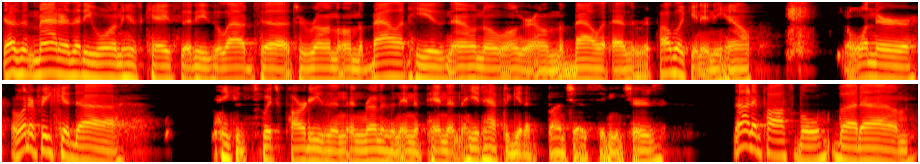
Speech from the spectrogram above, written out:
doesn't matter that he won his case, that he's allowed to, to run on the ballot. He is now no longer on the ballot as a Republican, anyhow. I wonder, I wonder if he could, uh, he could switch parties and, and run as an independent. He'd have to get a bunch of signatures. Not impossible, but um,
